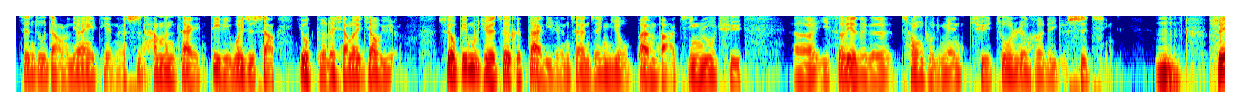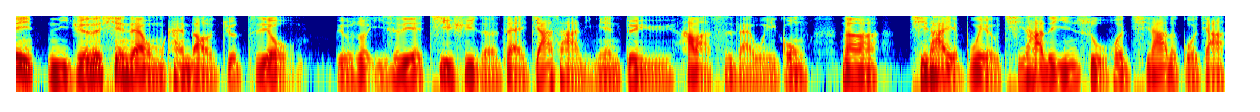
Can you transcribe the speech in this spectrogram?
真主党的另外一点呢，是他们在地理位置上又隔得相对较远，所以我并不觉得这个代理人战争有办法进入去呃以色列这个冲突里面去做任何的一个事情。嗯，所以你觉得现在我们看到，就只有比如说以色列继续的在加萨里面对于哈马斯来围攻，那。其他也不会有其他的因素或其他的国家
